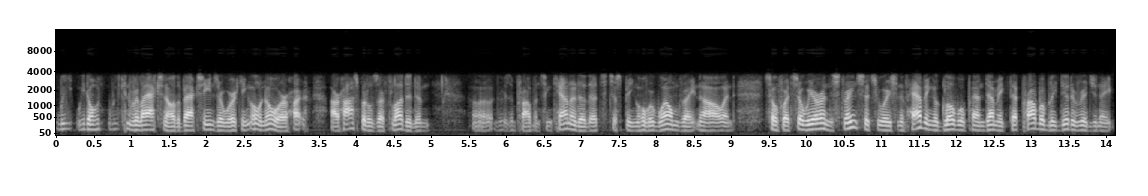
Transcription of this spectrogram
we we don't we can relax now. The vaccines are working. Oh no, our our hospitals are flooded and uh, there's a province in Canada that's just being overwhelmed right now, and so forth. So we are in the strange situation of having a global pandemic that probably did originate,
